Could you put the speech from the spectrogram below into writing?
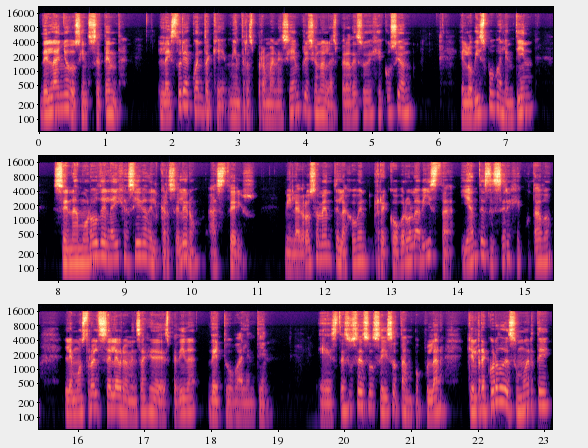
del año 270. La historia cuenta que, mientras permanecía en prisión a la espera de su ejecución, el obispo Valentín se enamoró de la hija ciega del carcelero, Asterius. Milagrosamente la joven recobró la vista y antes de ser ejecutado le mostró el célebre mensaje de despedida de tu Valentín. Este suceso se hizo tan popular que el recuerdo de su muerte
